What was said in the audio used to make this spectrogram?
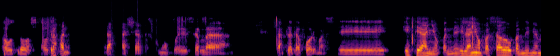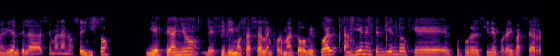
a otros, a otras pantallas, como puede ser las plataformas. Eh, este año, el año pasado, pandemia mediante, la semana no se hizo, y este año decidimos hacerla en formato virtual, también entendiendo que el futuro del cine por ahí va a ser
